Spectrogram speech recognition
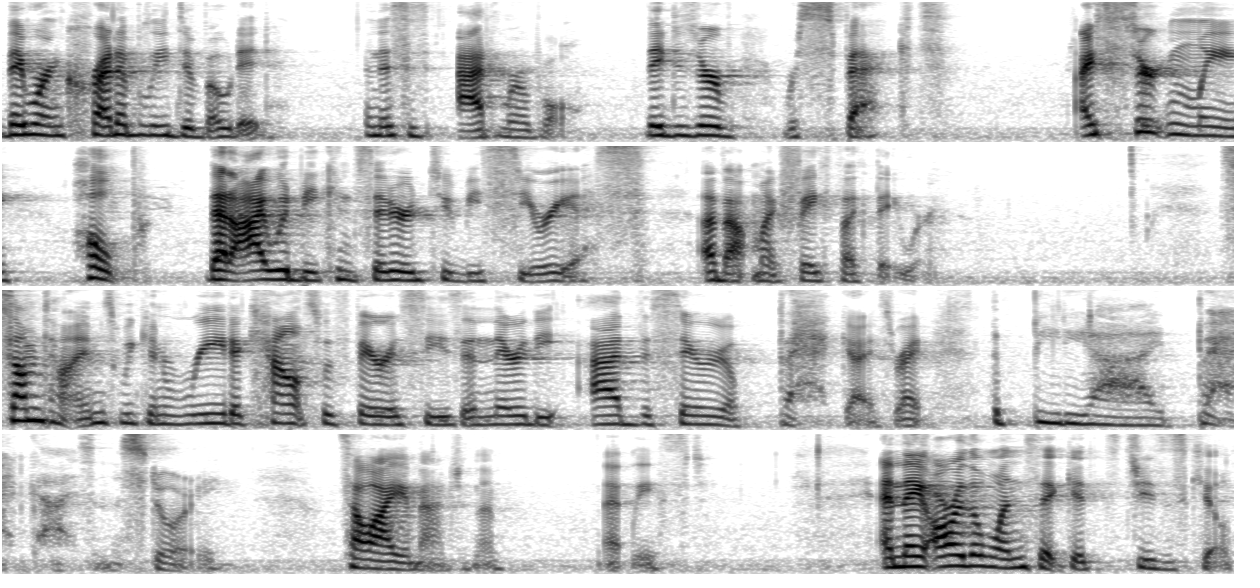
They were incredibly devoted, and this is admirable. They deserve respect. I certainly hope that I would be considered to be serious about my faith like they were. Sometimes we can read accounts with Pharisees and they're the adversarial bad guys, right? The beady eyed bad guys in the story. That's how I imagine them, at least. And they are the ones that get Jesus killed.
